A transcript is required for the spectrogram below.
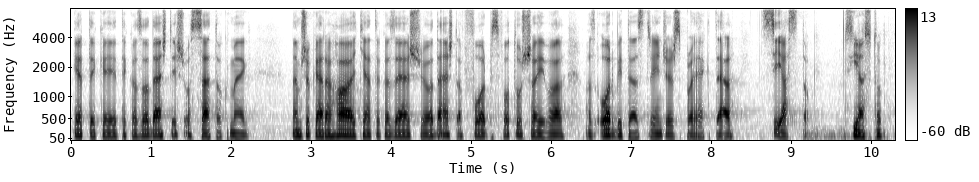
értékeljétek az adást és osszátok meg. Nem sokára hallhatjátok az első adást a Forbes fotósaival, az Orbital Strangers projekttel. Sziasztok! Sziasztok!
